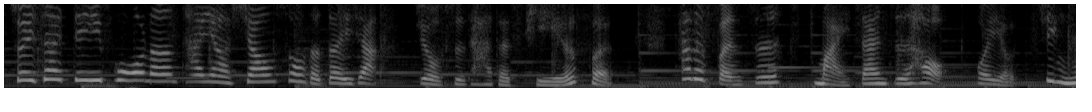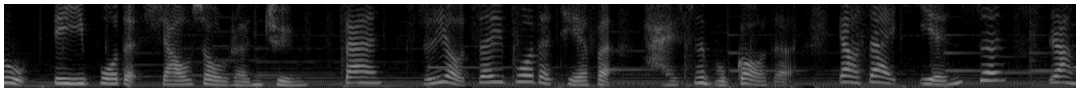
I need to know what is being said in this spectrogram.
所以在第一波呢，他要销售的对象就是他的铁粉。他的粉丝买单之后，会有进入第一波的销售人群。但只有这一波的铁粉还是不够的，要再延伸。让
